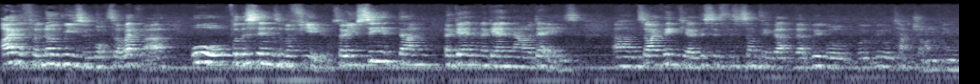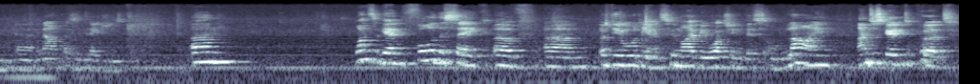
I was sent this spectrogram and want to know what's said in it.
either for no reason whatsoever, or for the sins of a few. So you see it done again and again nowadays. Um, so I think yeah, this is this is something that, that we will we will touch on in, uh, in our presentations. Um, once again, for the sake of um, of the audience who might be watching this online, I'm just going to put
